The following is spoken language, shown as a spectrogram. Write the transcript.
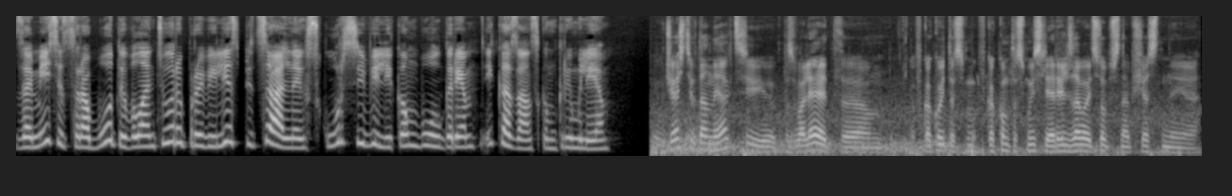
За месяц работы волонтеры провели специальные экскурсии в Великом Болгаре и Казанском Кремле. Участие в данной акции позволяет э, в, какой-то, в каком-то смысле реализовать собственные общественные,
